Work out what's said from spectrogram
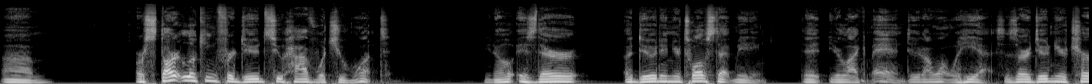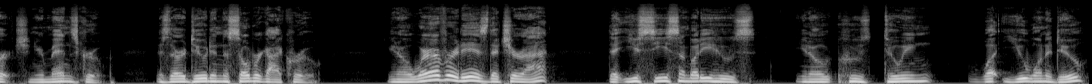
um, or start looking for dudes who have what you want. You know, is there a dude in your 12 step meeting that you're like, man, dude, I want what he has? Is there a dude in your church, in your men's group Is there a dude in the sober guy crew? You know, wherever it is that you're at, that you see somebody who's, you know, who's doing what you want to do,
